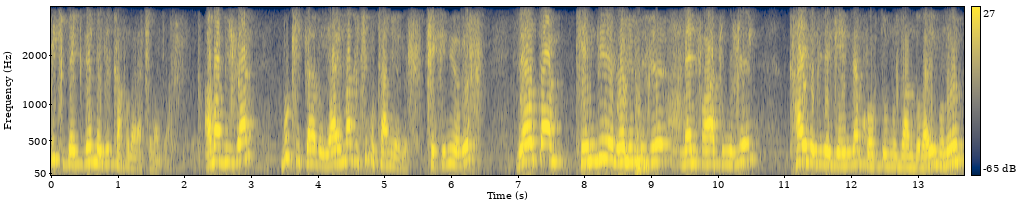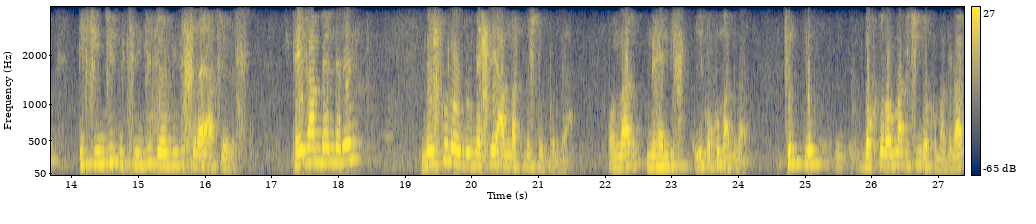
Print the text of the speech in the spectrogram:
hiç beklemediğin kapılar açılacak. Ama bizler bu kitabı yaymak için utanıyoruz, çekiniyoruz. Veyahut da kendi rolümüzü, menfaatimizi kaybedileceğinden korktuğumuzdan dolayı bunu ikinci, üçüncü, dördüncü sıraya atıyoruz. Peygamberlerin meşgul olduğu mesleği anlatmıştık burada. Onlar mühendislik okumadılar. Tıplık doktor olmak için de okumadılar.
